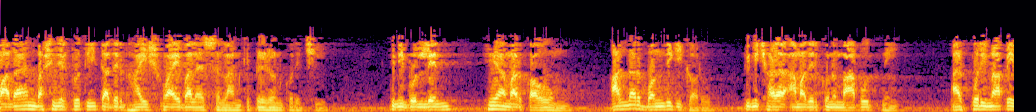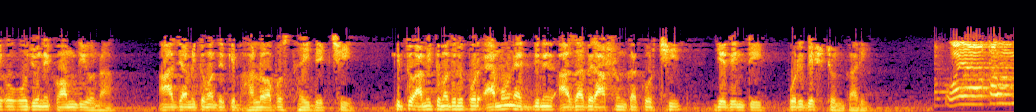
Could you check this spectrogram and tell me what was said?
মাদায়ানবাসীদের প্রতি তাদের ভাই সোয়াইব আলাহিসাল্লামকে প্রেরণ করেছি তিনি বললেন হে আমার কওম আল্লাহর বন্দিগি করো তিনি ছাড়া আমাদের কোনো মাবুদ নেই আর পরিমাপে ও ওজনে কম দিও না আজ আমি তোমাদেরকে ভালো অবস্থায় দেখছি কিন্তু আমি তোমাদের উপর এমন একদিনের আজাবের আশঙ্কা করছি যে দিনটি পরিবেষ্টনকারী ويا قوم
